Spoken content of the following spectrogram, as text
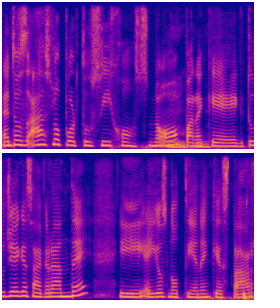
Entonces hazlo por tus hijos, ¿no? Para que tú llegues a grande y ellos no tienen que estar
